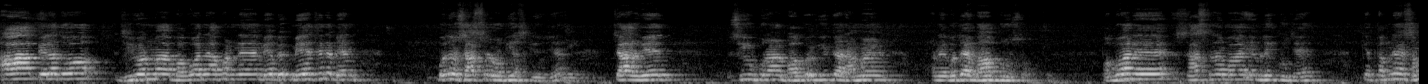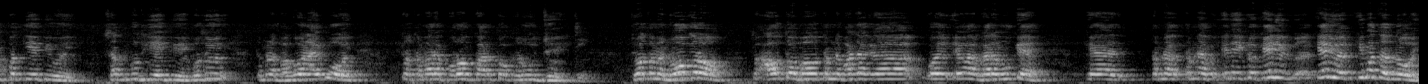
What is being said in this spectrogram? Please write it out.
આ પેલા તો જીવનમાં ભગવાને આપણને મેં મેં છે ને બેન બધો શાસ્ત્રનો અભ્યાસ કર્યો છે. ચાર વેદ શિવપુરાણ ભાગવત ગીતા રામાયણ અને બધા મહાપુરુષો. ભગવાને શાસ્ત્રમાં એમ લખ્યું છે કે તમને સંપત્તિ આપી હોય સદબુદ્ધિ આપી હોય બધું તમને ભગવાન આપ્યું હોય તો તમારે પરોપકાર તો કરવું જ જોઈએ. જો. તમે ન કરો તો આવતો ભાવ તમને પાછા કોઈ એવા ઘરે મૂકે કે તમને તમને એની કોઈ કેરી કેરી કિંમત જ ન હોય.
